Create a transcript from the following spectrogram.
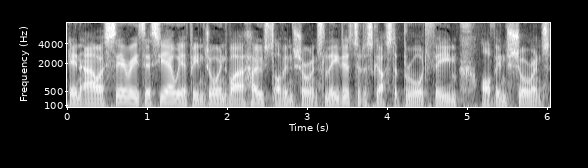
In our series this year, we have been joined by a host of insurance leaders to discuss the broad theme of insurance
